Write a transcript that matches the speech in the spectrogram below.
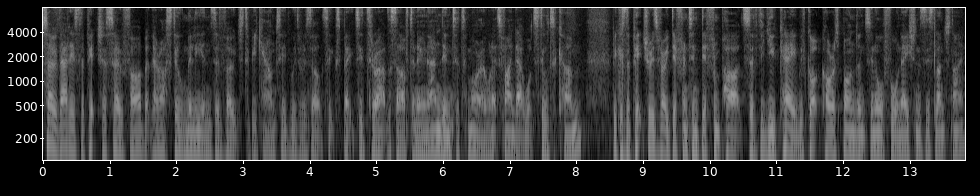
So that is the picture so far, but there are still millions of votes to be counted, with results expected throughout this afternoon and into tomorrow. Well, let's find out what's still to come, because the picture is very different in different parts of the UK. We've got correspondents in all four nations this lunchtime,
